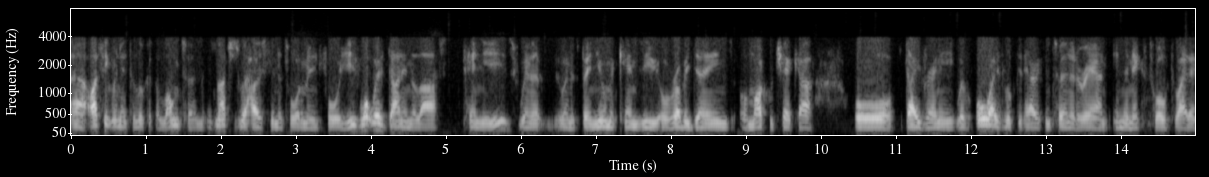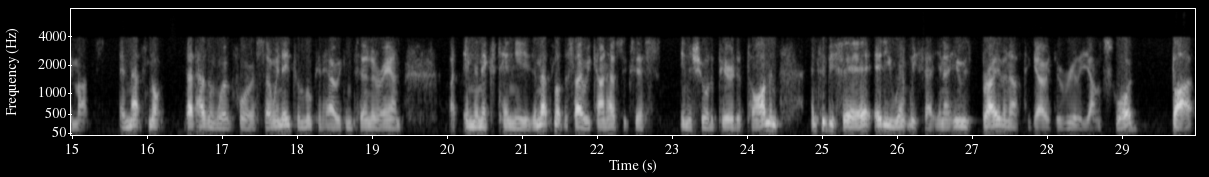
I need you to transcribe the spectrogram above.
uh, I think we need to look at the long term. As much as we're hosting the tournament in four years, what we've done in the last 10 years, when, it, when it's been Neil McKenzie or Robbie Deans or Michael Cheika or Dave Rennie, we've always looked at how we can turn it around in the next 12 to 18 months. And that's not that hasn't worked for us. So we need to look at how we can turn it around uh, in the next 10 years. And that's not to say we can't have success in a shorter period of time. And and to be fair, Eddie went with that. You know, he was brave enough to go with a really young squad but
